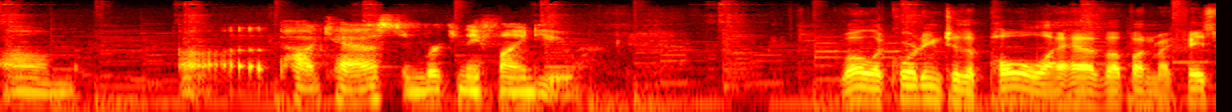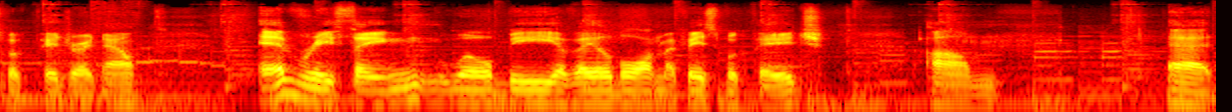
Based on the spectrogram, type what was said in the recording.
um, uh, podcast, and where can they find you? Well, according to the poll I have up on my Facebook page right now, everything will be available on my Facebook page um, at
